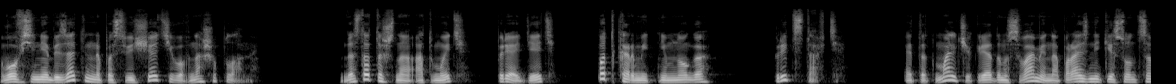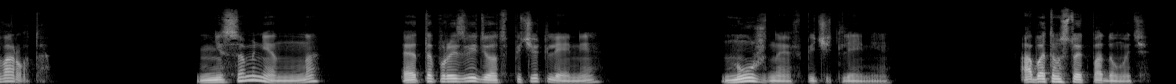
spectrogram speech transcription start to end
Вовсе не обязательно посвящать его в наши планы. Достаточно отмыть, приодеть, подкормить немного. Представьте, этот мальчик рядом с вами на празднике Солнцеворота. Несомненно, это произведет впечатление. Нужное впечатление. Об этом стоит подумать.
